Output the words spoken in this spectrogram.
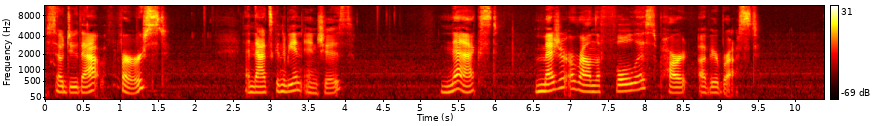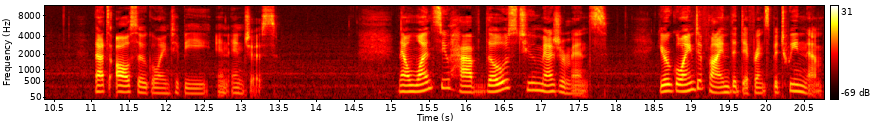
So do that first, and that's going to be in inches. Next, measure around the fullest part of your breast. That's also going to be in inches. Now, once you have those two measurements, you're going to find the difference between them.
